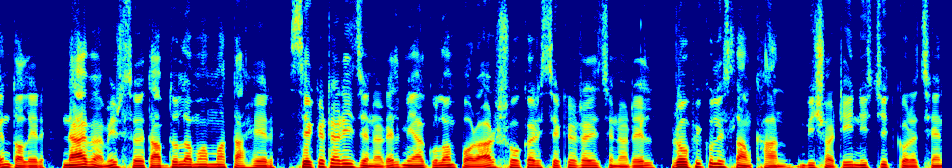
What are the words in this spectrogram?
থাকবেন দলের নায়েব আমির সৈয়দ আবদুল্লাহ মোহাম্মদ তাহের, সেক্রেটারি জেনারেল মিয়া গুলাম পরার সহকারী সেক্রেটারি জেনারেল রফিকুল ইসলাম খান। বিষয়টি নিশ্চিত করেছেন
